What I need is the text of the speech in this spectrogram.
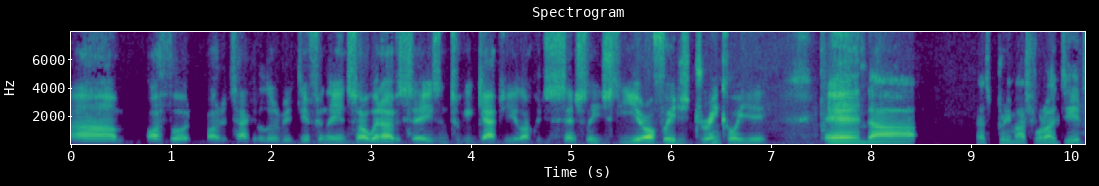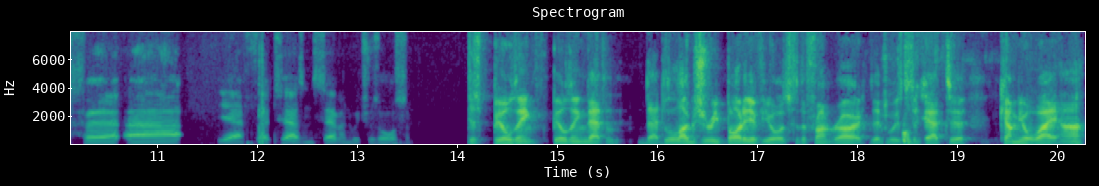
um, I thought I'd attack it a little bit differently, and so I went overseas and took a gap year, like which is essentially just a year off where you just drink all year, and uh, that's pretty much what I did for uh, yeah, for 2007, which was awesome. Just building, building that that luxury body of yours for the front row that was about to come your way, huh?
